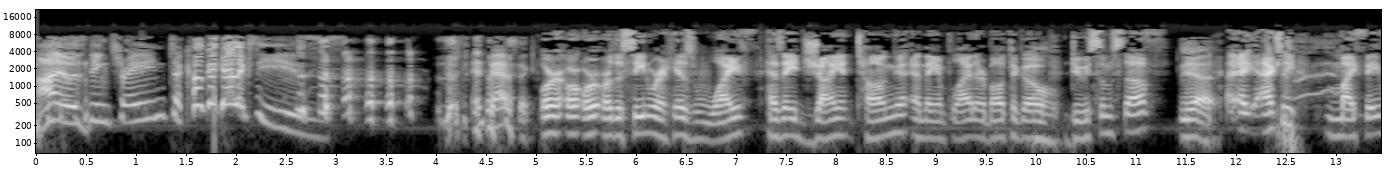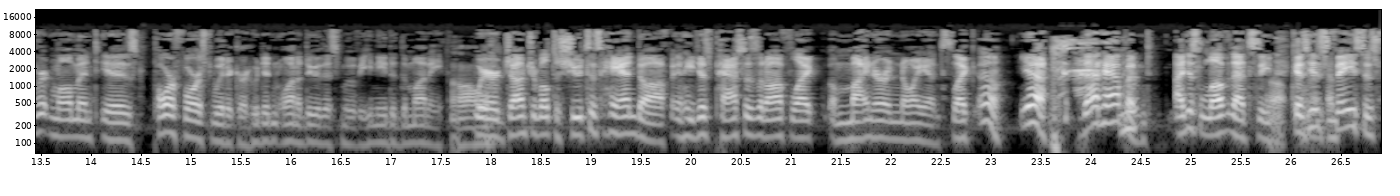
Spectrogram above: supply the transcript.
I was being trained to cook a galaxies. fantastic. Or, or, or, or the scene where his wife has a giant tongue and they imply they're about to go Oh. do some stuff. Yeah. I, I- actually, my favorite moment is poor Forest Whitaker, who didn't want to do this movie. He needed the money. Oh. Where John Travolta shoots his hand off and he just passes it off like a minor annoyance. Like, oh, yeah, that happened. I just love that scene Oh, because his man. face is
